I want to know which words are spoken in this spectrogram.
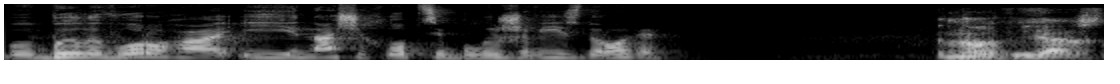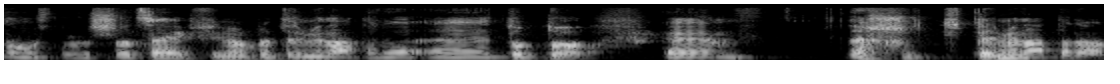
били ворога, і наші хлопці були живі і здорові. Ну, я знову скажу, що це як фільм про термінатора. Е, тобто, е, термінатора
